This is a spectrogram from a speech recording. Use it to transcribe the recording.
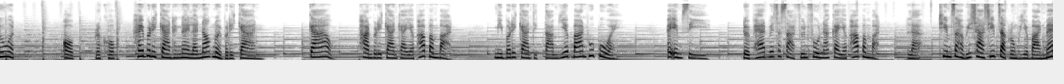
นวด อบประคบให้บริการทั้งในและนอกหน่วยบริการ 9. ผ่านบริการกายภาพบำบัด มีบริการติดตามเยี่ยมบ้านผู้ป่วย IMC โดยแพทย์เวชศาสตร์ฟื้นฟูนักกายภาพบำบัด และทีมสหวิชาชีพจากโรงพยาบาลแม่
